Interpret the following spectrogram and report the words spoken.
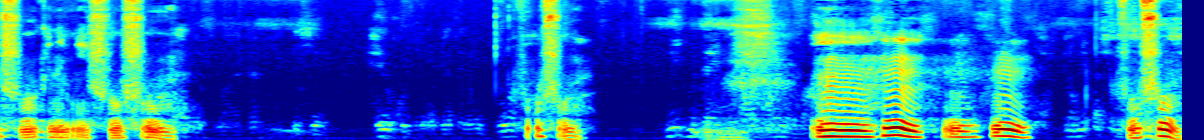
full, can it be full, full? Full, full. Mm-hmm, mm-hmm. Full, full.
